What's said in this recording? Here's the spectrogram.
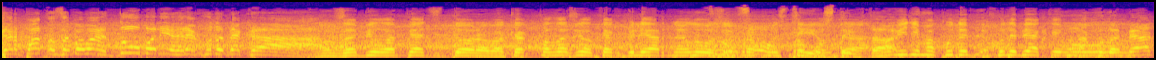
Карпата забиває дубль Ігоря Худобяка. Ну, забил опять здорово. Как положил, как бильярдную лузу. Ну, Пропустил. пропустил, да. так. Ну, видимо, Худобя- Худобяк ему... На Худобяк.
